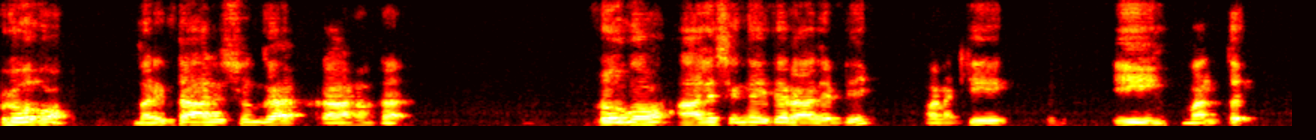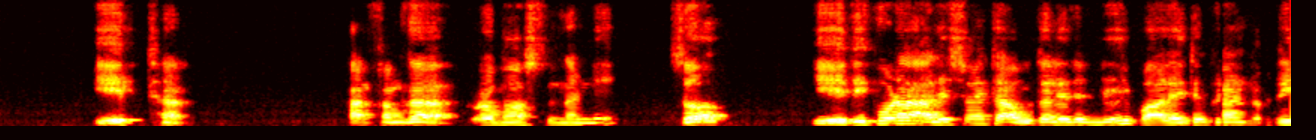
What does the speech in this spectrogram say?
ప్రోమో మరింత ఆలస్యంగా రానుందా? ప్రోమో ఆలస్యంగా అయితే రాదండి. మనకి ఈ మంత్ ఎయిత్ కన్ఫర్మ్గా ప్రోమో వస్తుందండి. సో ఏది కూడా ఆలస్యం అయితే అవుతలేదండి. వాళ్ళైతే ప్లాన్ ప్రీ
